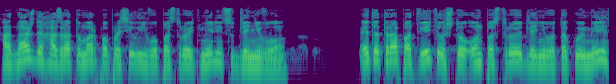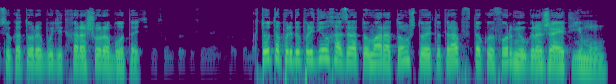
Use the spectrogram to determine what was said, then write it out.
Однажды Хазрат Умар попросил его построить мельницу для него. Этот раб ответил, что он построит для него такую мельницу, которая будет хорошо работать. Кто-то предупредил Хазрат Умар о том, что этот раб в такой форме угрожает ему.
